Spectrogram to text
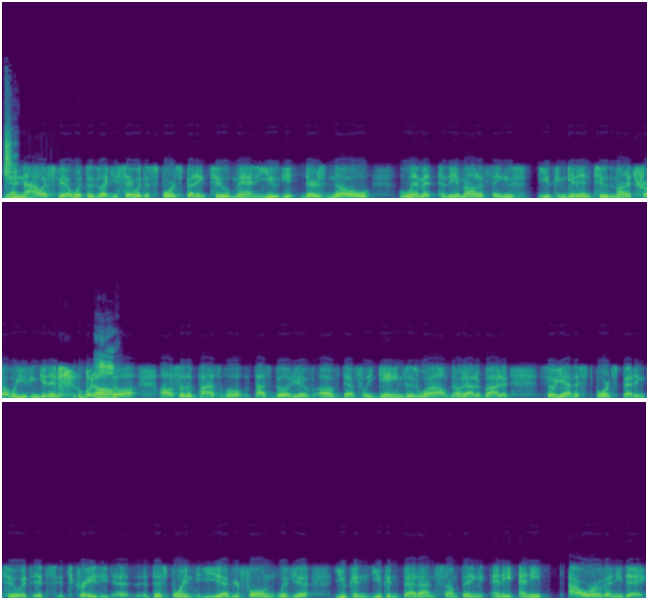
yeah. Now it's yeah, with the like you say with the sports betting too, man. You, you there's no limit to the amount of things you can get into, the amount of trouble you can get into, but oh. also also the possible possibility of of definitely gains as well, no doubt about it. So yeah, the sports betting too. It, it's it's crazy. Uh, at this point, you have your phone with you. You can you can bet on something any any hour of any day.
